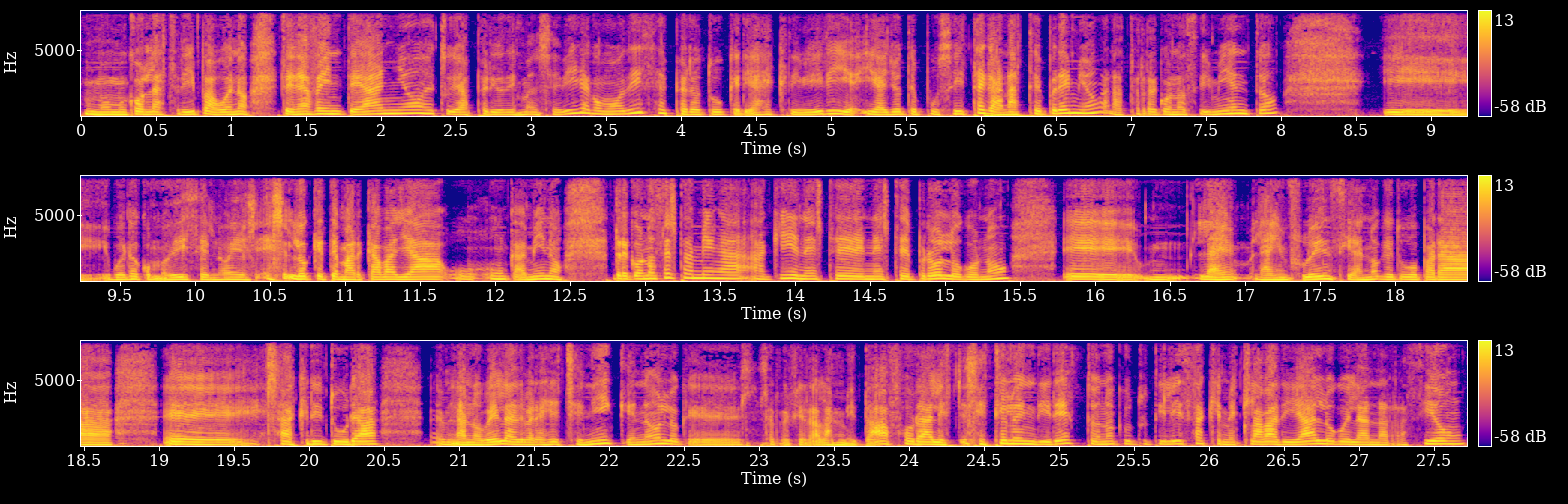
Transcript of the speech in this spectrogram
Muy, muy con las tripas. Bueno, tenías 20 años, estudias periodismo en Sevilla, como dices, pero tú querías escribir y, y a ello te pusiste, ganaste premio, ganaste reconocimiento. Y, bueno, como dices, ¿no? Es, lo que te marcaba ya un, camino. Reconoces también aquí en este, en este prólogo, ¿no? Eh, la- las influencias ¿no? que tuvo para eh, esa escritura la novela de Brais Echenique, ¿no? Lo que se refiere a las metáforas, ese estilo indirecto ¿no? que tú utilizas, que mezclaba diálogo y la narración,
